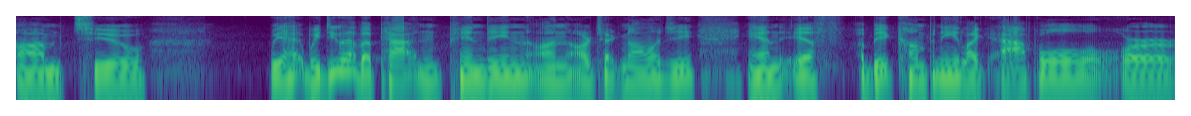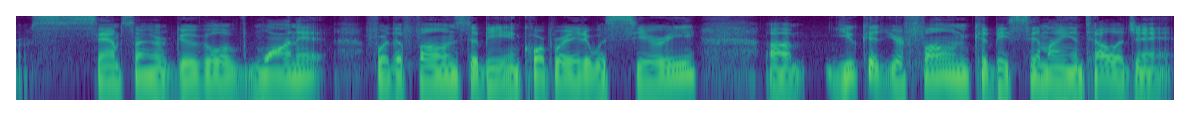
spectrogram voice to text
um, to. We ha- we do have a patent pending on our technology, and if a big company like Apple or Samsung or Google want it for the phones to be incorporated with Siri, um, you could your phone could be semi-intelligent.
